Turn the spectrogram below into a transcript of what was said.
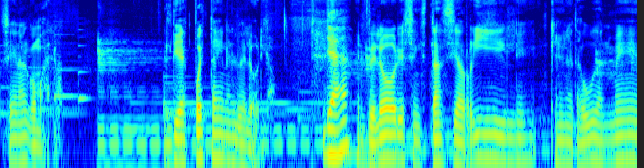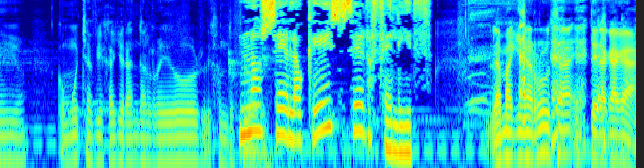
Se viene algo malo. El día después está en el velorio. Ya. El velorio, esa instancia horrible, que hay un ataúd al medio, con muchas viejas llorando alrededor, dejando flores. No sé lo que es ser feliz. La máquina rusa entera cagada.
